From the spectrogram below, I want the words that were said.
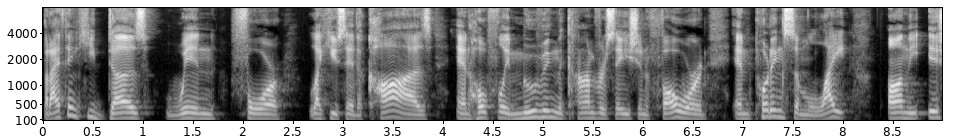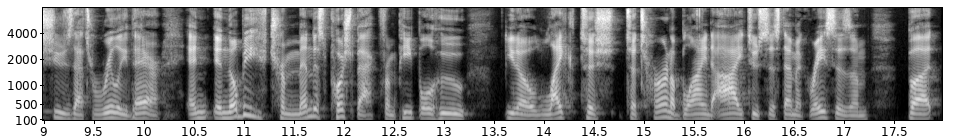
but I think he does win for, like you say, the cause and hopefully moving the conversation forward and putting some light on the issues that's really there. And and there'll be tremendous pushback from people who, you know, like to sh- to turn a blind eye to systemic racism, but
